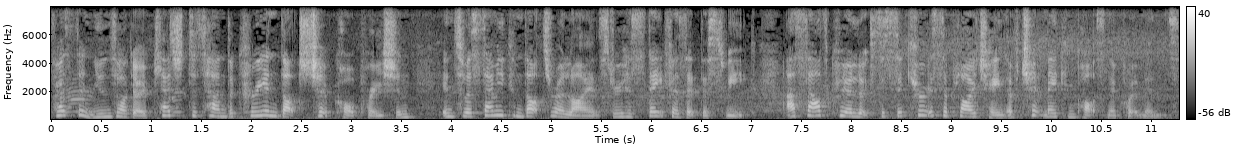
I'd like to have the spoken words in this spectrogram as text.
President Yoon Suk-yeol pledged to turn the Korean-Dutch chip cooperation into a semiconductor alliance through his state visit this week, as South Korea looks to secure its supply chain of chip-making parts and equipment.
